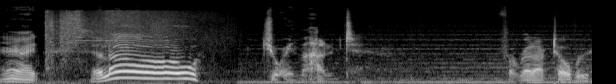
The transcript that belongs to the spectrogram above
Alright. Hello! Join the hunt. For Red October?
